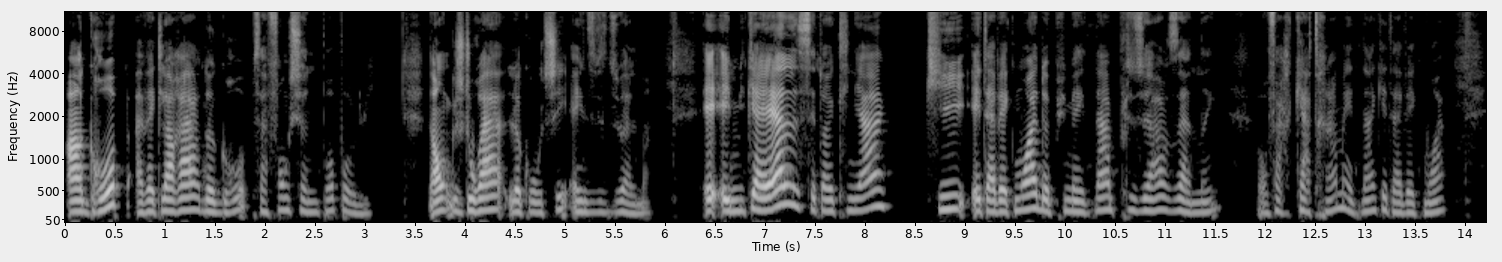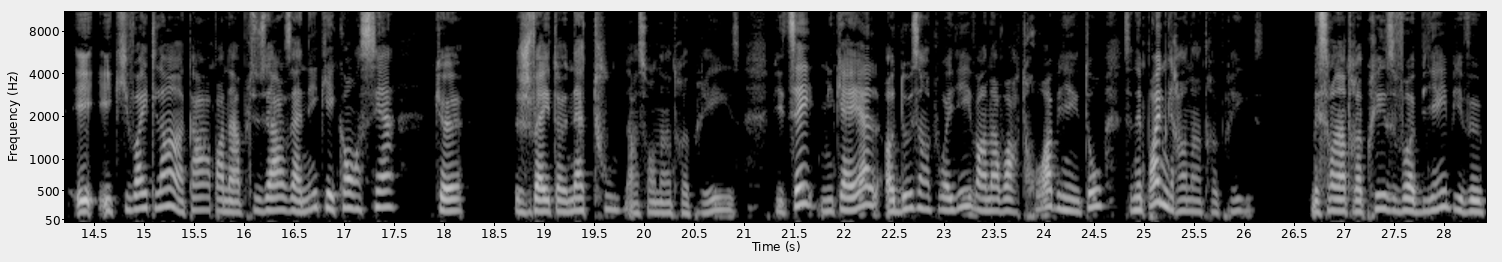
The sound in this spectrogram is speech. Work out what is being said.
En groupe, avec l'horaire de groupe, ça ne fonctionne pas pour lui. Donc, je dois le coacher individuellement. Et, et Michael, c'est un client qui est avec moi depuis maintenant plusieurs années. Va faire quatre ans maintenant qu'il est avec moi et, et qui va être là encore pendant plusieurs années, qui est conscient que je vais être un atout dans son entreprise. Puis, tu sais, Michael a deux employés, il va en avoir trois bientôt. Ce n'est pas une grande entreprise, mais son entreprise va bien, puis il ne veut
